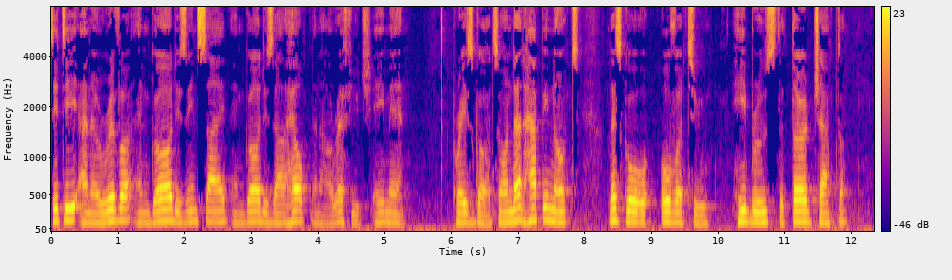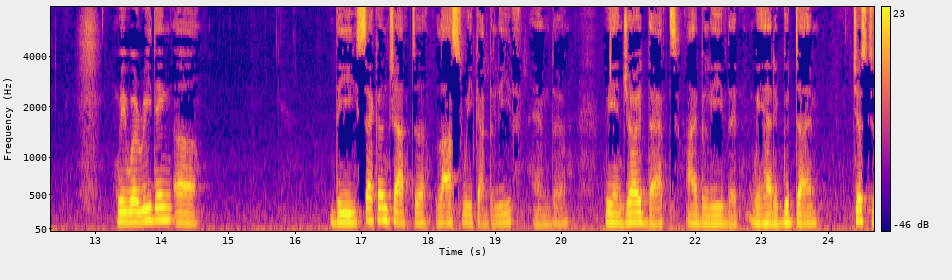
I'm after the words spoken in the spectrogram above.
city and a river, and God is inside, and God is our help and our refuge. Amen. Praise God. So, on that happy note, let's go over to Hebrews, the third chapter. We were reading uh, the second chapter last week, I believe, and uh, we enjoyed that. I believe that we had a good time just to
